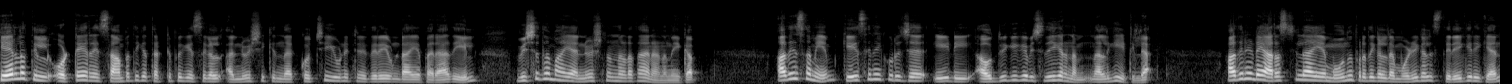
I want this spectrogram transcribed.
കേരളത്തിൽ ഒട്ടേറെ സാമ്പത്തിക തട്ടിപ്പ് കേസുകൾ അന്വേഷിക്കുന്ന കൊച്ചി യൂണിറ്റിനെതിരെയുണ്ടായ പരാതിയിൽ വിശദമായ അന്വേഷണം നടത്താനാണ് നീക്കം. അതേസമയം കേസിനെക്കുറിച്ച് ഇ ഡി ഔദ്യോഗിക വിശദീകരണം നൽകിയിട്ടില്ല. അതിനിടെ അറസ്റ്റിലായ മൂന്ന് പ്രതികളുടെ മൊഴികൾ സ്ഥിരീകരിക്കാൻ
